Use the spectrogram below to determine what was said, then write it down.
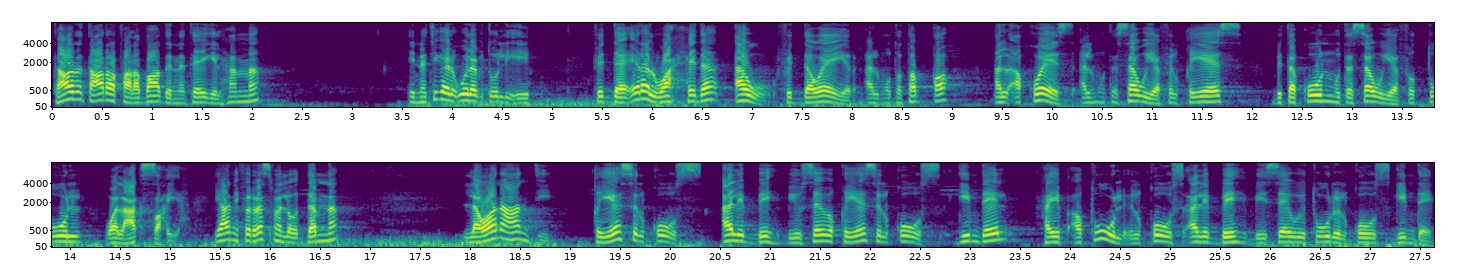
تعالوا نتعرف على بعض النتائج الهامة. النتيجة الأولى بتقول لي إيه؟ في الدائرة الواحدة أو في الدوائر المتطابقة الأقواس المتساوية في القياس بتكون متساوية في الطول والعكس صحيح. يعني في الرسمة اللي قدامنا لو أنا عندي قياس القوس أ ب بيساوي قياس القوس ج د هيبقى طول القوس أ ب بيساوي طول القوس ج د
